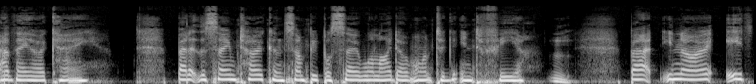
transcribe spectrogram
are they okay. But at the same token, some people say, well, I don't want to interfere. Hmm. But, you know, it,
